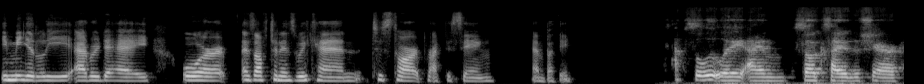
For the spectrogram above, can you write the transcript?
immediately every day or as often as we can to start practicing empathy absolutely i'm so excited to share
